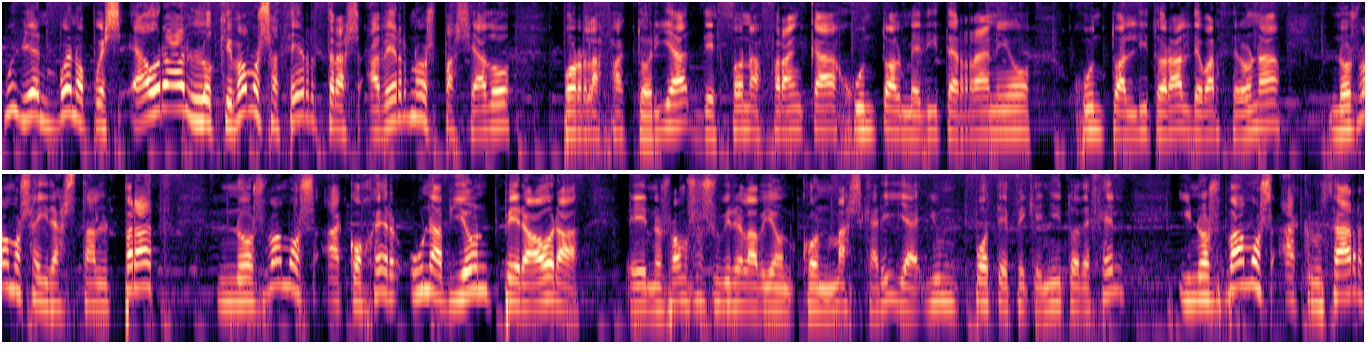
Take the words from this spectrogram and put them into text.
Muy bien, bueno, pues ahora lo que vamos a hacer tras habernos paseado por la factoría de Zona Franca junto al Mediterráneo, junto al litoral de Barcelona, nos vamos a ir hasta el Prat, nos vamos a coger un avión, pero ahora eh, nos vamos a subir el avión con mascarilla y un pote pequeñito de gel y nos vamos a cruzar,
